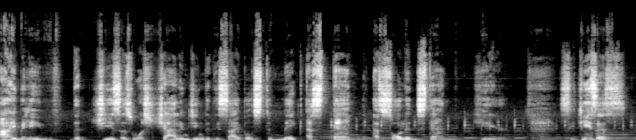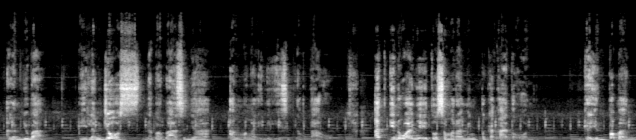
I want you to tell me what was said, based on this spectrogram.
I believe that Jesus was challenging the disciples to make a stand, a solid stand here. Si Jesus, alam nyo ba, bilang Diyos, nababasa niya ang mga iniisip ng tao. At ginawa niya ito sa maraming pagkakataon. Gayunpaman,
